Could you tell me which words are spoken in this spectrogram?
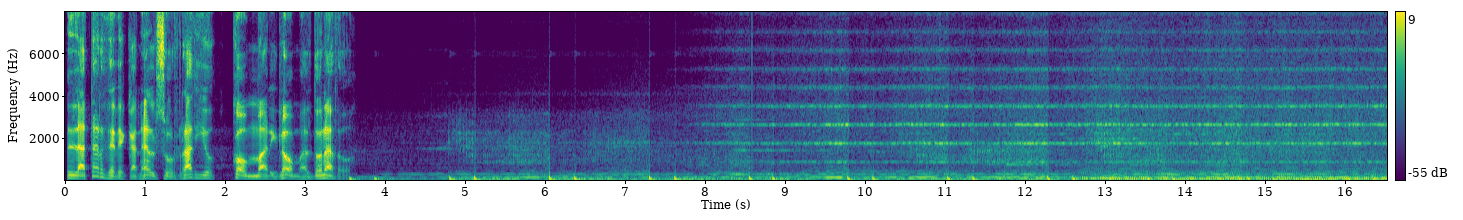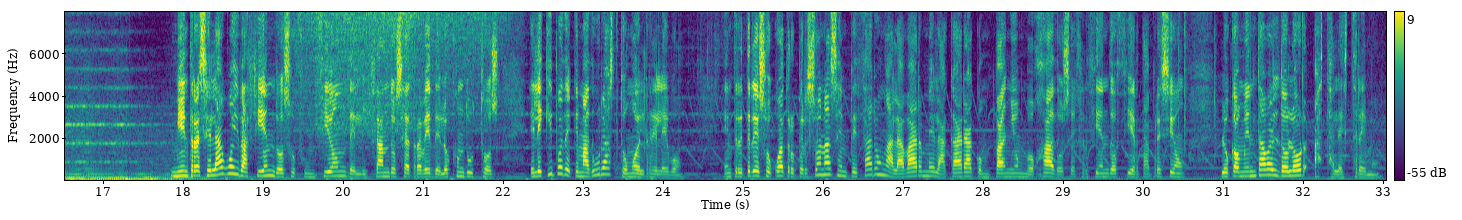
La tarde de Canal Sur Radio con Mariló Maldonado. Mientras el agua iba haciendo su función deslizándose a través de los conductos, el equipo de quemaduras tomó el relevo. Entre tres o cuatro personas empezaron a lavarme la cara con paños mojados, ejerciendo cierta presión, lo que aumentaba el dolor hasta el extremo.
